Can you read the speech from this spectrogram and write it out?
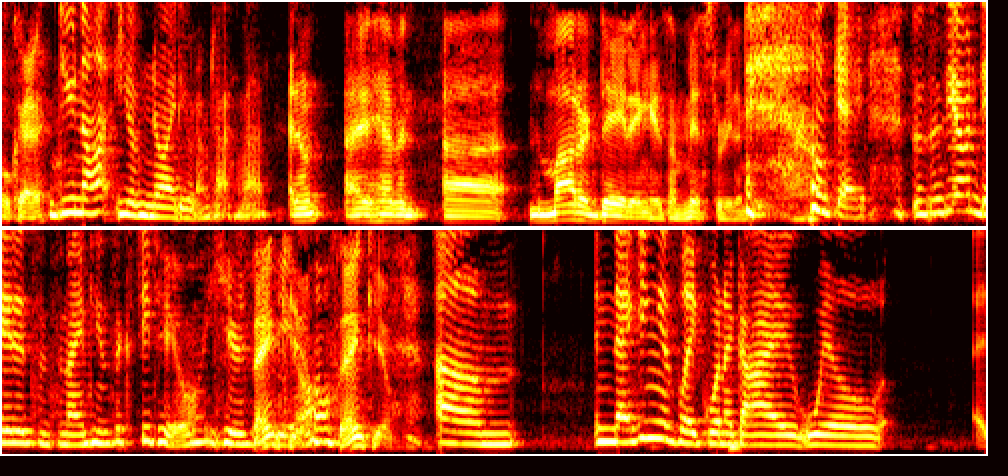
Okay. Do you not? You have no idea what I'm talking about. I don't, I haven't, uh, modern dating is a mystery to me. Okay, so since you haven't dated since 1962, here's Thank the deal. you. Thank you. Um, Negging is like when a guy will uh,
